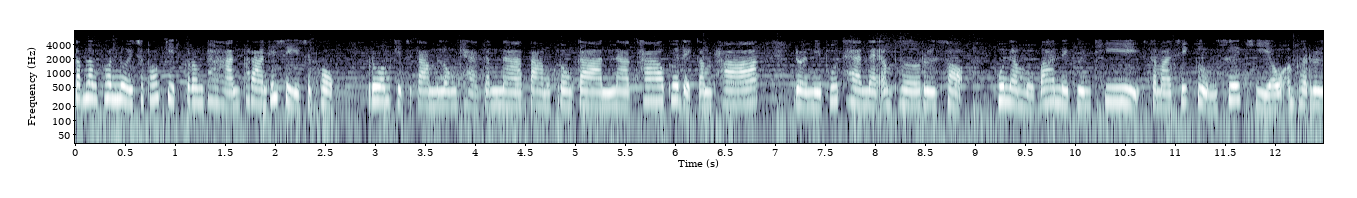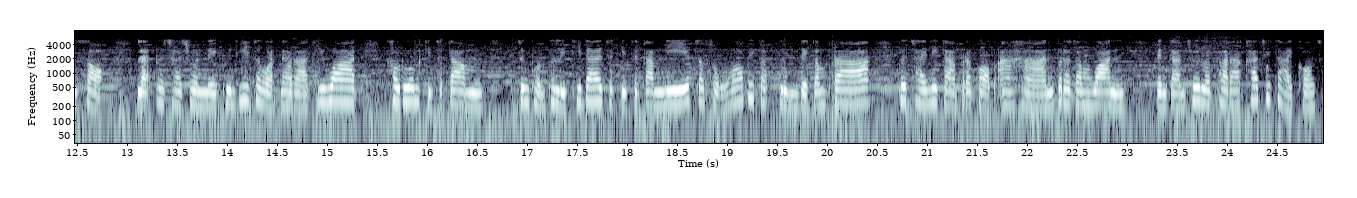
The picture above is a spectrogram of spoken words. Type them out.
กำลังพลหน่วยเฉพาะกิจกรมทหารพรานที่ 46 ร่วมกิจกรรมลงแขกดำนาตามโครงการนาข้าวเพื่อเด็กกำพร้า โดยมีผู้แทนในอำเภอรือเสาะ ผู้นำหมู่บ้านในพื้นที่ สมาชิกกลุ่มเสื้อเขียวอำเภอรือเสาะและประชาชนในพื้นที่จังหวัดนาราธิวาสเข้าร่วมกิจกรรม ซึ่งผลผลิตที่ได้จากกิจกรรมนี้จะส่งมอบให้กับกลุ่มเด็กกำพร้า เพื่อใช้ในการประกอบอาหารประจำวัน เป็นการช่วยลดภาระค่าใช้จ่ายของส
